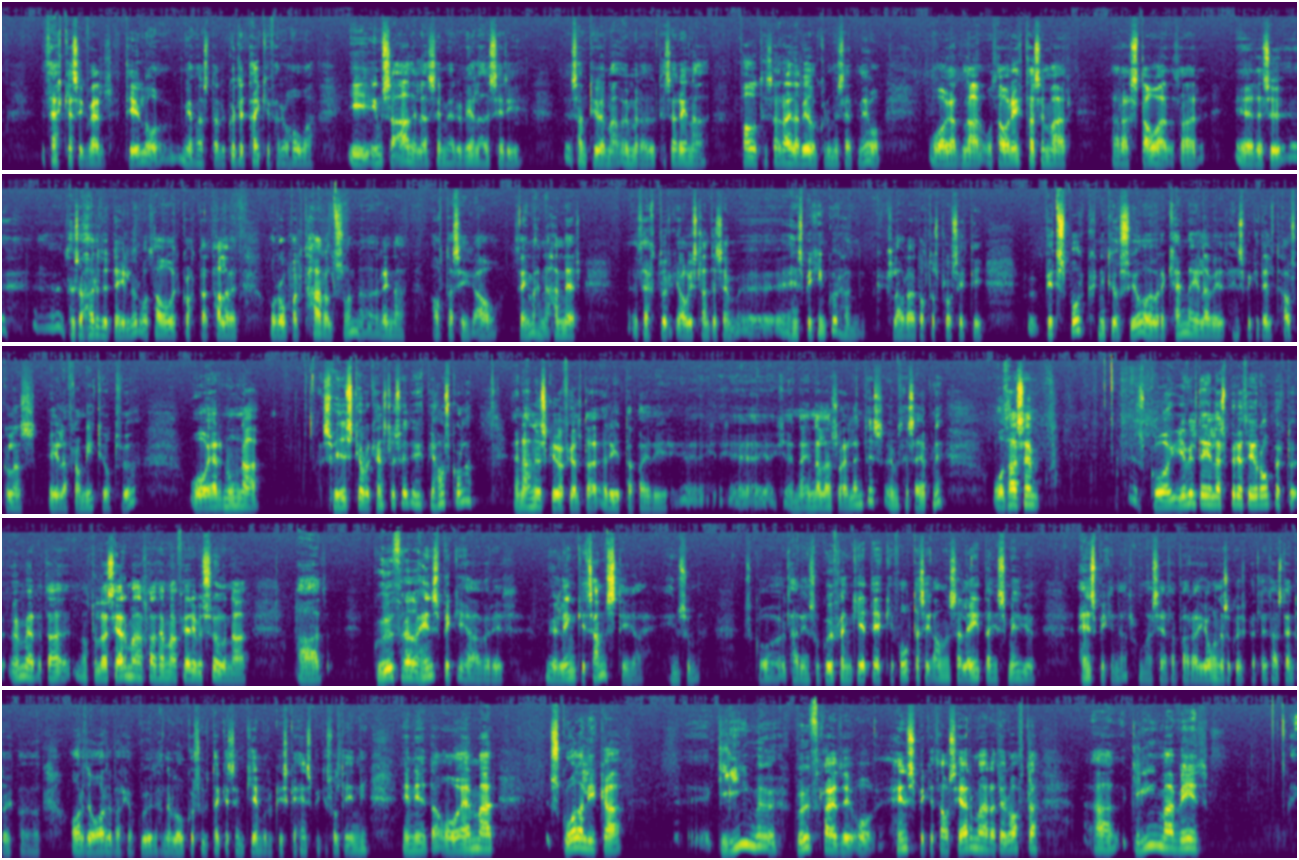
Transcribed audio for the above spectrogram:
þekkja sig vel til og mér fannst alveg gullir tækifæri að hóa í ymsa aðila sem eru vel aðeins sér í samtíðum að umræðu til þess að reyna að fá til þess að ræða við okkur um þessu efni og, og, og þá er eitt það sem er að stáa það er, er þessu, þessu hörðu deilur og þá er gott að tala við og Róbert Haraldsson að reyna að átta sig á þeim. Hann, hann er þekktur á Íslandi sem hinsbyggingur. Hann kláraði doktorsprósitt í Pittsburgh 97 og hefur verið að kenna eiginlega við hinsbyggideild háskólans eiginlega frá 92 og er núna sviðstjóru kennslusviði upp í háskóla en hann hefur skrifað fjölda ríta bæði hérna innanlands og erlendis um þessa efni og það sem Sko, ég vildi eiginlega spyrja þig, Róbert, um er það, náttúrulega sér maður það þegar maður fer yfir söguna að, Guðfræð og Heinsbyggi hafa verið mjög lengi samstíga einsum, sko, það er eins og Guðfræðin geti ekki fóta sig á hans að leita í smiðju Heinsbygginar og maður sér það bara Jóhannes og Guðspjalli, það stendur upp að orði og orði var hjá Guð, þannig logosúttæki sem kemur úr gríska Heinsbyggi svolítið inn í, inn í þetta. Og ef maður skoða líka eh, glímu guðfræði og hensbyggi þá sér maður að þau eru ofta að glíma við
